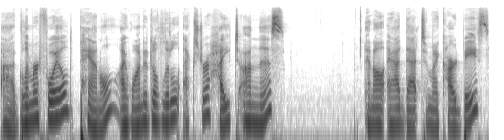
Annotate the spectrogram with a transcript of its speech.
uh, glimmer foiled panel. I wanted a little extra height on this and I'll add that to my card base.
